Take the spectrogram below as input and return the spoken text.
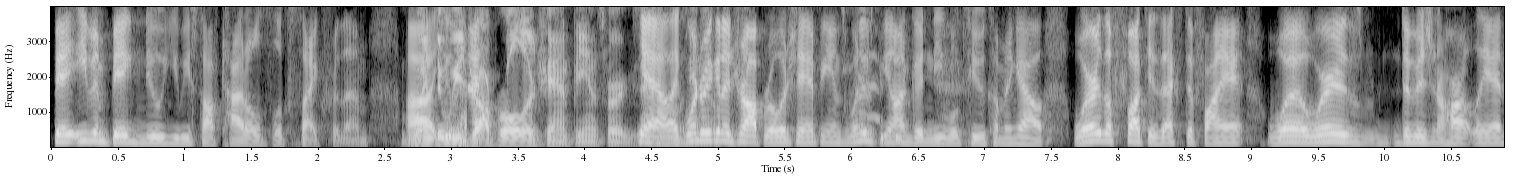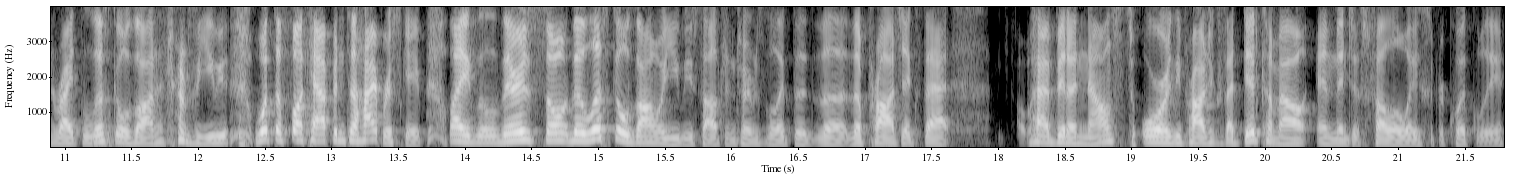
big, even big new Ubisoft titles looks like for them. When Uh, do we have- drop Roller Champions, for example? Yeah, like when are we gonna drop Roller Champions? When is Beyond Good and Evil 2 coming out? Where the fuck is XDefiant? Where where is Division of Heartland? Right, the list goes on in terms of Ubi- what the fuck happened to Hyper Scape. Like there's so the list goes on with Ubisoft in terms of like the the, the projects that have been announced or the projects that did come out and then just fell away super quickly.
